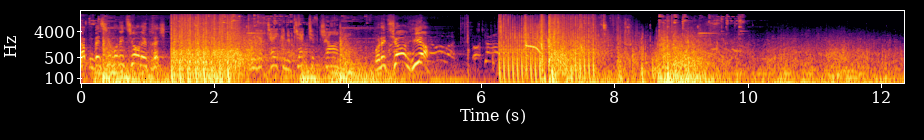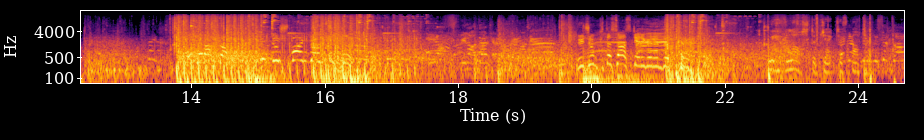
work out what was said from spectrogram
ich habe ein bisschen Munition übrig. We have taken objective Charlie. Munition, hier! Hücum kıtası askeri görüldü. We have lost objective Butter.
